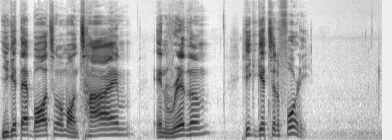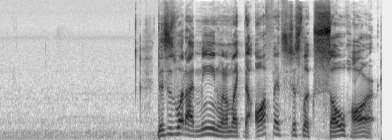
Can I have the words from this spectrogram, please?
You get that ball to him on time, in rhythm, he could get to the 40. This is what I mean when I'm like the offense just looks so hard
